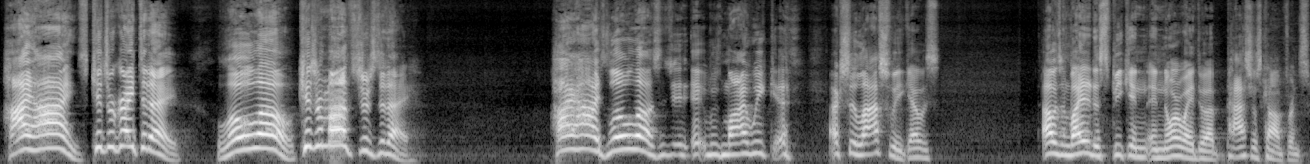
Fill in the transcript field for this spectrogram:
High highs. Kids were great today. Low low. Kids are monsters today. High highs, low lows. It, was my week. Actually, last week I was I was invited to speak in, in Norway to a pastors conference.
